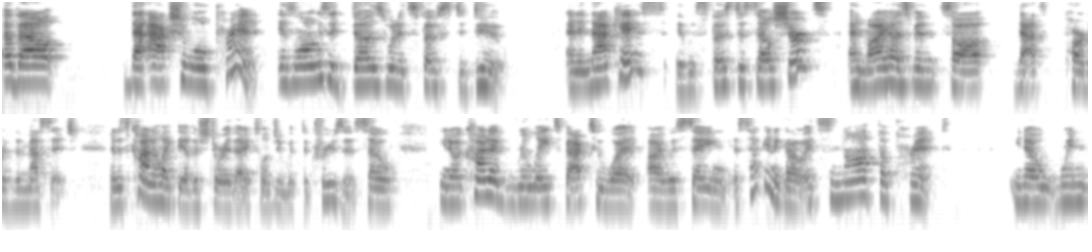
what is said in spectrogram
about the actual print as long as it does what it's supposed to do. And in that case, it was supposed to sell shirts, and my husband saw that's part of the message. And it's kind of like the other story that I told you with the cruises. So, you know, it kind of relates back to what I was saying a second ago. It's not the print. You know, when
